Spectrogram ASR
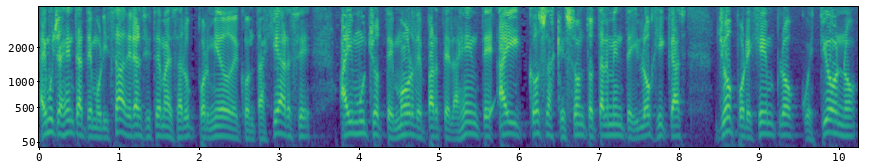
hay mucha gente atemorizada de ir al sistema de salud por miedo de contagiarse, hay mucho temor de parte de la gente, hay cosas que son totalmente ilógicas. Yo, por ejemplo, cuestiono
